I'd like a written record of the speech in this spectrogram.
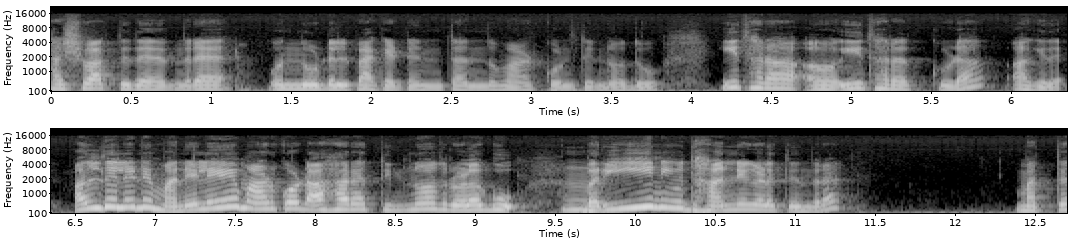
ಹಶ್ವಾಗ್ತಿದೆ ಅಂದರೆ ಒಂದು ನೂಡಲ್ ಪ್ಯಾಕೆಟನ್ನು ತಂದು ಮಾಡ್ಕೊಂಡು ತಿನ್ನೋದು. ಈ ಥರ ಈ ಥರದ್ದು ಕೂಡ ಆಗಿದೆ. ಅಲ್ದೆಲೇನೆ ಮನೇಲೇ ಮಾಡ್ಕೊಂಡು ಆಹಾರ ತಿನ್ನೋದ್ರೊಳಗೂ ಬರೀ ನೀವು ಧಾನ್ಯಗಳು ತಿಂದರೆ ಮತ್ತೆ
